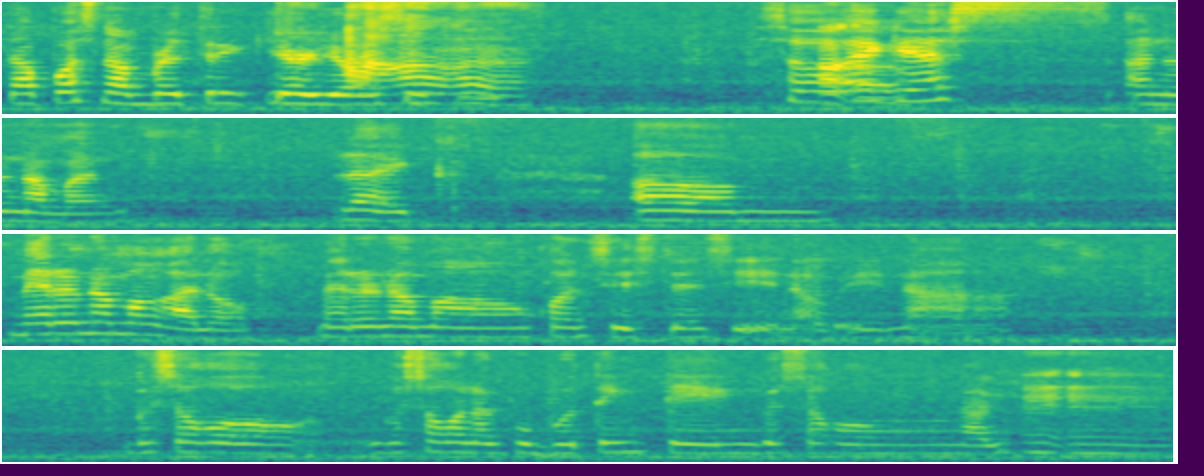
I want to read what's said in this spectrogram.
Tapos number three, curiosity. Ah, ah, ah. So, I Oo. guess, ano naman, like, um, meron namang ano, meron namang consistency in a way na gusto ko, gusto ko nagpubuting-ting, gusto kong nag, Mm-mm.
